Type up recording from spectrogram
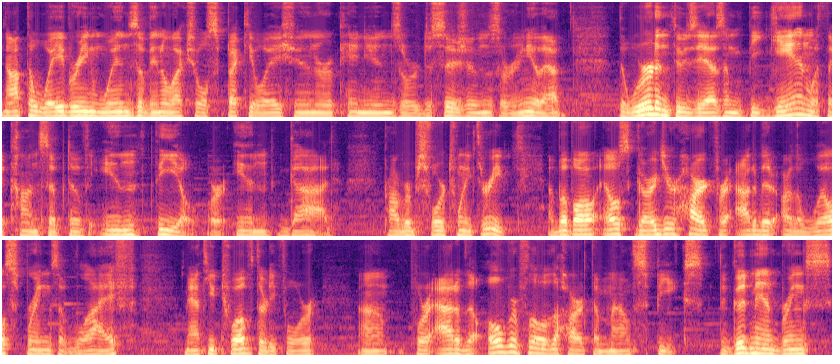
not the wavering winds of intellectual speculation or opinions or decisions or any of that. The word enthusiasm began with the concept of in theo or in God. Proverbs 4:23. Above all else guard your heart for out of it are the well springs of life. Matthew 12:34. Um, for out of the overflow of the heart the mouth speaks. The good man brings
